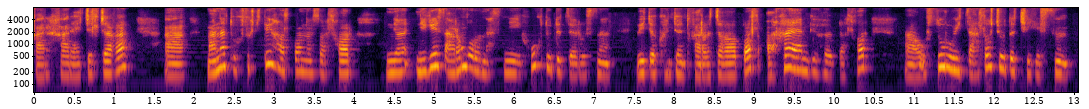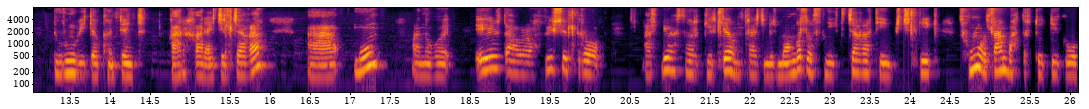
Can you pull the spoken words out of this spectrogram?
гаргахаар ажиллаж байгаа. А манай төгсөгчдийн холбооноос болохоор нэгээс 13 насны хүүхдүүдэд зориулсан видео контент гаргаж байгаа бол Орхон аймгийн хувьд болохоор өсвөр үе залуучуудад чиглэсэн дөрвөн видео контент гаргахаар ажиллаж байгаа. А мөн нөгөө Aired Our Official руу бие усаар гэрлээ унтрааж ингэж Монгол улс нэгдэж байгаа тийм бичлэгийг зөвхөн Улаанбаатар төдийгүй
